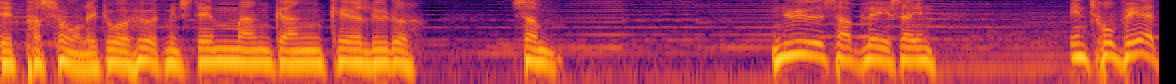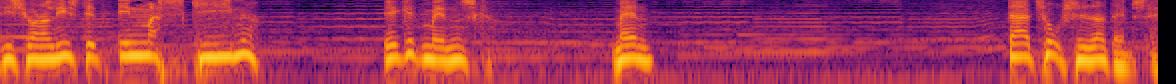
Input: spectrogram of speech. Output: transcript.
lidt personligt. Du har hørt min stemme mange gange, kære lytter, som nyhedsoplæser, en, en troværdig journalist, et, en maskine. Ikke et menneske. Men der er to sider af den sag.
